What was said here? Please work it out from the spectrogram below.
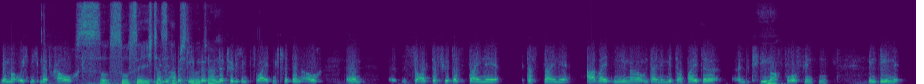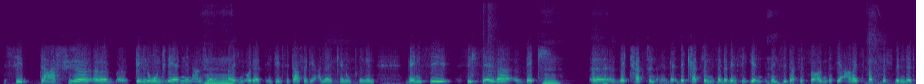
wenn man euch nicht mehr braucht. So, so sehe ich das absolut. Ja. Und natürlich im zweiten Schritt dann auch ähm, sorgt dafür, dass deine, dass deine Arbeitnehmer und deine Mitarbeiter ein Klima hm. vorfinden, in dem sie dafür äh, belohnt werden, in Anführungszeichen, mhm. oder indem sie dafür die Anerkennung bringen, wenn sie sich selber weg, mhm. äh, wegrationalisieren oder wenn sie ihren, wenn sie dafür sorgen, dass ihr Arbeitsplatz verschwindet.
